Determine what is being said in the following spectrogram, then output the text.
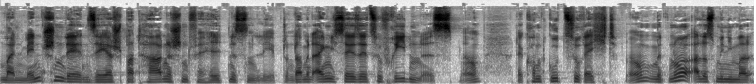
um einen Menschen, der in sehr spartanischen Verhältnissen lebt und damit eigentlich sehr, sehr zufrieden ist. Ja? Der kommt gut zurecht. Ja? Mit nur alles minimal,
